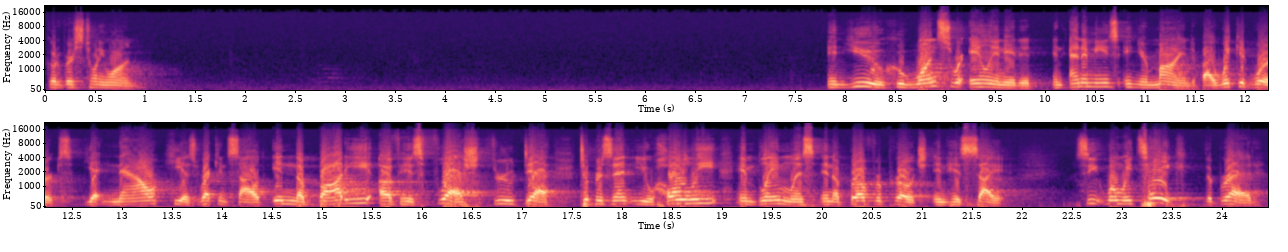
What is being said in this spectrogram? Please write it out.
Go to verse 21. And you, who once were alienated and enemies in your mind by wicked works, yet now he has reconciled in the body of his flesh through death to present you holy and blameless and above reproach in his sight. See, when we take the bread,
